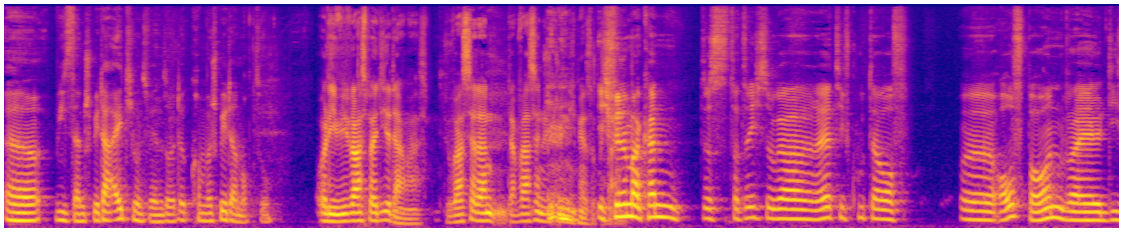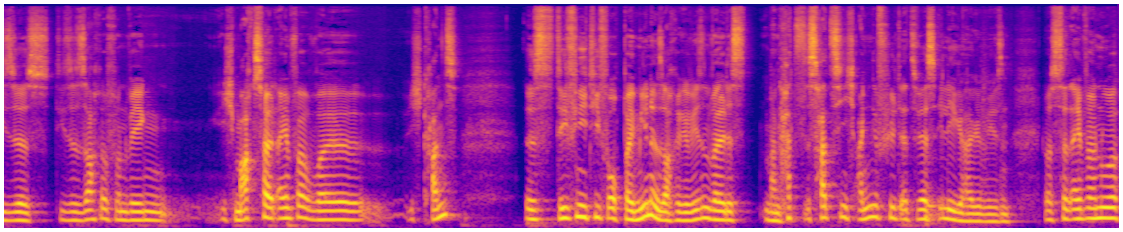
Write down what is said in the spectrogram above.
wie es dann später iTunes werden sollte, kommen wir später noch zu. Olli, wie war es bei dir damals? Du warst ja dann, da warst du natürlich nicht mehr so Ich klein. finde, man kann das tatsächlich sogar relativ gut darauf äh, aufbauen, weil dieses, diese Sache von wegen, ich mach's halt einfach, weil ich kann's, ist definitiv auch bei mir eine Sache gewesen, weil das, man hat, es hat sich nicht angefühlt, als wäre es illegal gewesen. Du hast halt einfach nur,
